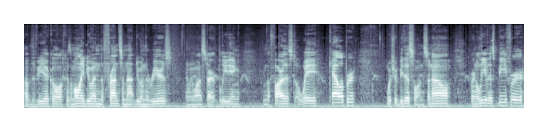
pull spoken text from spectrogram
of the vehicle because I'm only doing the fronts, I'm not doing the rears. And we want to start bleeding from the farthest away caliper, which would be this one. So now we're gonna leave this be for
